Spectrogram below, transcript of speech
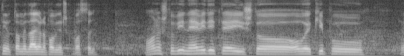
tim to medalju na pobedničko postolje. Ono što vi ne vidite i što ovu ekipu e,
